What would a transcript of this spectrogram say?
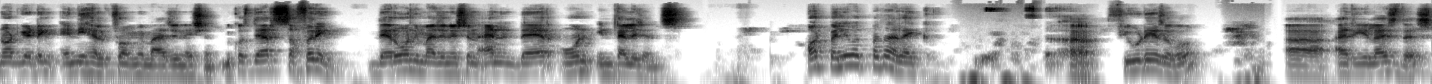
not getting any help from imagination because they are suffering their own imagination and their own intelligence और पहली बात पता है like few days ago I realize this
